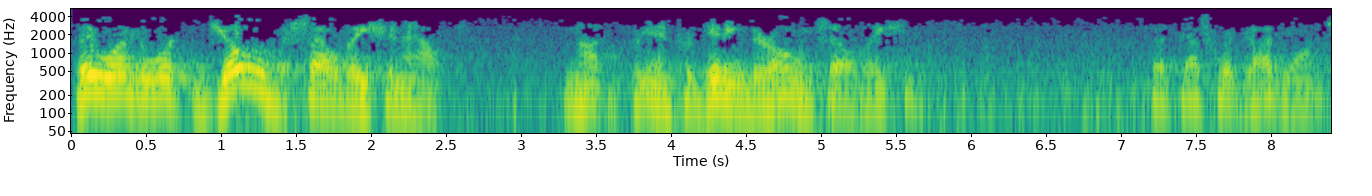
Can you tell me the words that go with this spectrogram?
They wanted to work Job's salvation out, not in forgetting their own salvation. But that's what God wants.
